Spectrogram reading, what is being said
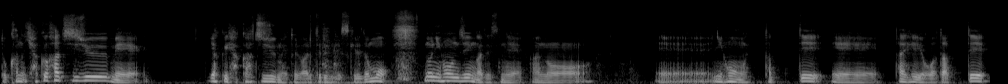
とかな180名約180名と言われてるんですけれどもの日本人がですねあの、えー、日本を立って、えー、太平洋を渡って、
